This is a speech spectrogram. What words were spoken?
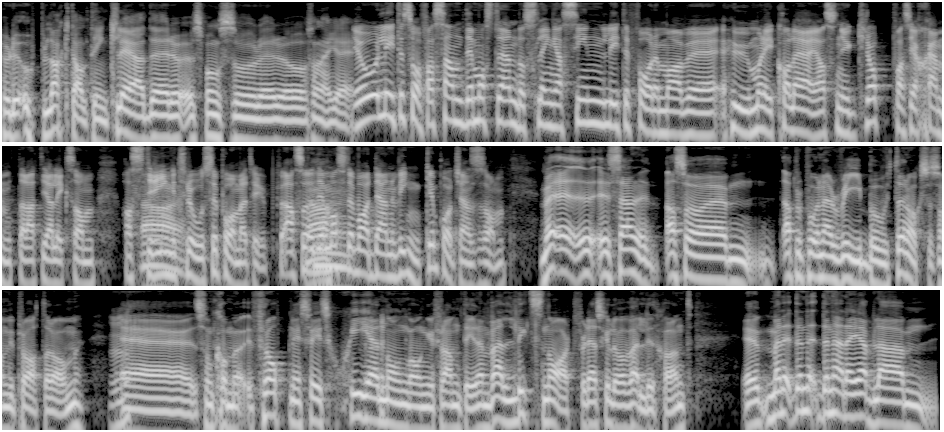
hur det är upplagt allting. Kläder, sponsorer och sådana grejer. Jo, lite så, fast sam- det måste ändå slängas in lite form av eh, humor i. Kolla, jag har snygg kropp, fast jag skämtar att jag liksom har stringtrosor på mig typ. Alltså det måste vara den vinkeln på det känns det som. Men eh, eh, sen, alltså, eh, apropå den här rebooten också som vi pratar om. Mm. Eh, som kommer förhoppningsvis ske någon gång i framtiden, väldigt snart, för det skulle vara väldigt skönt. Eh, men den, den här jävla, mm,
